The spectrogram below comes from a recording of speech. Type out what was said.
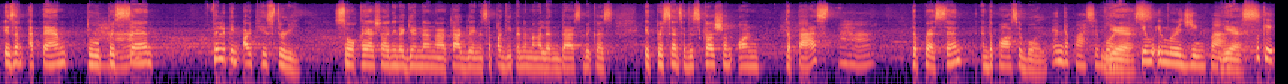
is an attempt to present Philippine art history. So kaya siya nilagyan ng uh, tagline na sa pagitan ng mga landas because it presents a discussion on the past, Aha. The present, and the possible. And the possible. Yes. Yung emerging pa. Yes. Okay.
